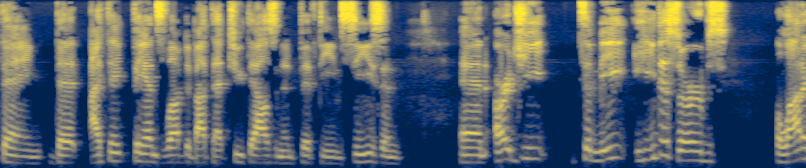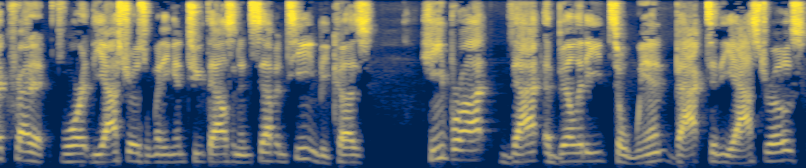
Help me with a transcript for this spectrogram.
thing that I think fans loved about that 2015 season. And RG, to me, he deserves a lot of credit for the Astros winning in 2017 because he brought that ability to win back to the Astros.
